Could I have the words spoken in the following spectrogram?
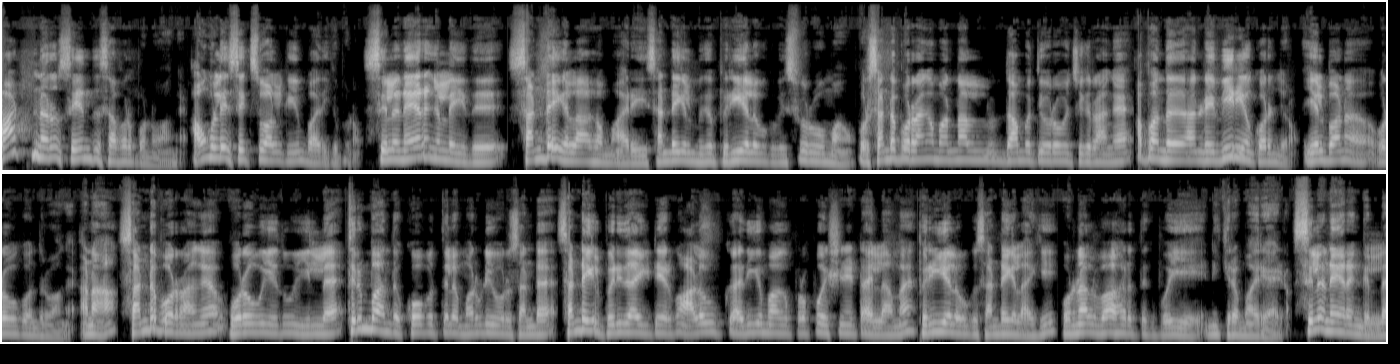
பார்ட்னரும் சேர்ந்து சஃபர் பண்ணுவாங்க. அவங்களே செக்ஸ் வாழ்க்கையும் பாதிக்கப்படும். சில நேரங்களில் இது சண்டைகளாக மாறி சண்டைகள் மிகப்பெரிய அளவுக்கு விஸ்வரூபமாகும். ஒரு சண்டை போடுறாங்க மறுநாள் தாம்பத்திய உறவு வச்சுக்கிறாங்க. அப்போ அந்த அதனுடைய வீரியம் குறைஞ்சிரும். இயல்பான உறவுக்கு வந்துடுவாங்க ஆனா சண்டை சண்டை போடுறாங்க. உறவு எதுவும் இல்லை. திரும்ப அந்த கோபத்தில் மறுபடியும் ஒரு சண்டை. சண்டைகள் பெரிதாகிக்கிட்டே இருக்கும். அளவுக்கு அதிகமாக ப்ரொபோஷனேட்டாக இல்லாமல் பெரிய அளவுக்கு சண்டைகள் ஆகி ஒரு நாள் விவாகரத்துக்கு போய் நிற்கிற மாதிரி ஆயிடும். சில நேரங்களில்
